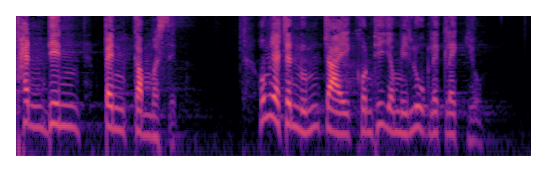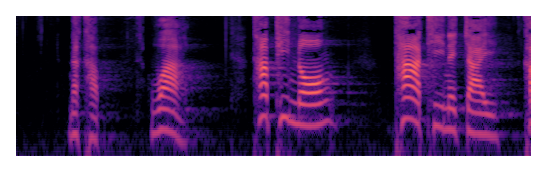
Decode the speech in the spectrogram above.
แผ่นดินเป็นกรรมสิทธิ์ผมอยากจะหนุนใจคนที่ยังมีลูกเล็ก ๆอยู่นะครับ ว่า ถ้าพี่น้องท่าทีในใจค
